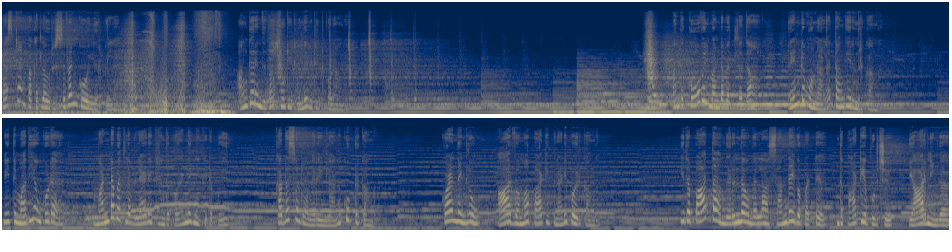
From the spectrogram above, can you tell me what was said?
பஸ் ஸ்டாண்ட் பக்கத்துல ஒரு சிவன் கோவில் இருக்குல்ல அங்க இருந்து தான் கூட்டிட்டு வந்து விட்டுட்டு போனாங்க. அந்த கோவில் மண்டபத்துல தான் ரெண்டு மூணு நாளா தங்கி இருந்திருக்காங்க. நேத்து மதியம் கூட மண்டபத்துல விளையாடிட்டு இருந்த குழந்தைங்க கிட்ட போய் கதை சொல்கிறேன் வரீங்களான்னு கூப்பிட்டுருக்காங்க. குழந்தைங்களும் ஆர்வமா பாட்டி பின்னாடி போயிருக்காங்க. இதை பார்த்து அங்க இருந்தவங்க எல்லாம் சந்தேகப்பட்டு இந்த பாட்டியை பிடிச்சி யார் நீங்க?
